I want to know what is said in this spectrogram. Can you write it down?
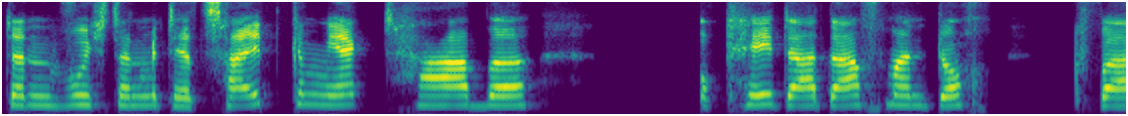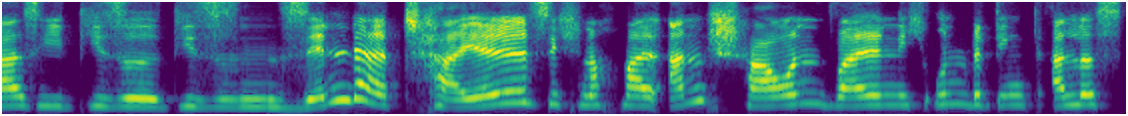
dann, wo ich dann mit der Zeit gemerkt habe, okay, da darf man doch quasi diese, diesen Senderteil sich nochmal anschauen, weil nicht unbedingt alles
